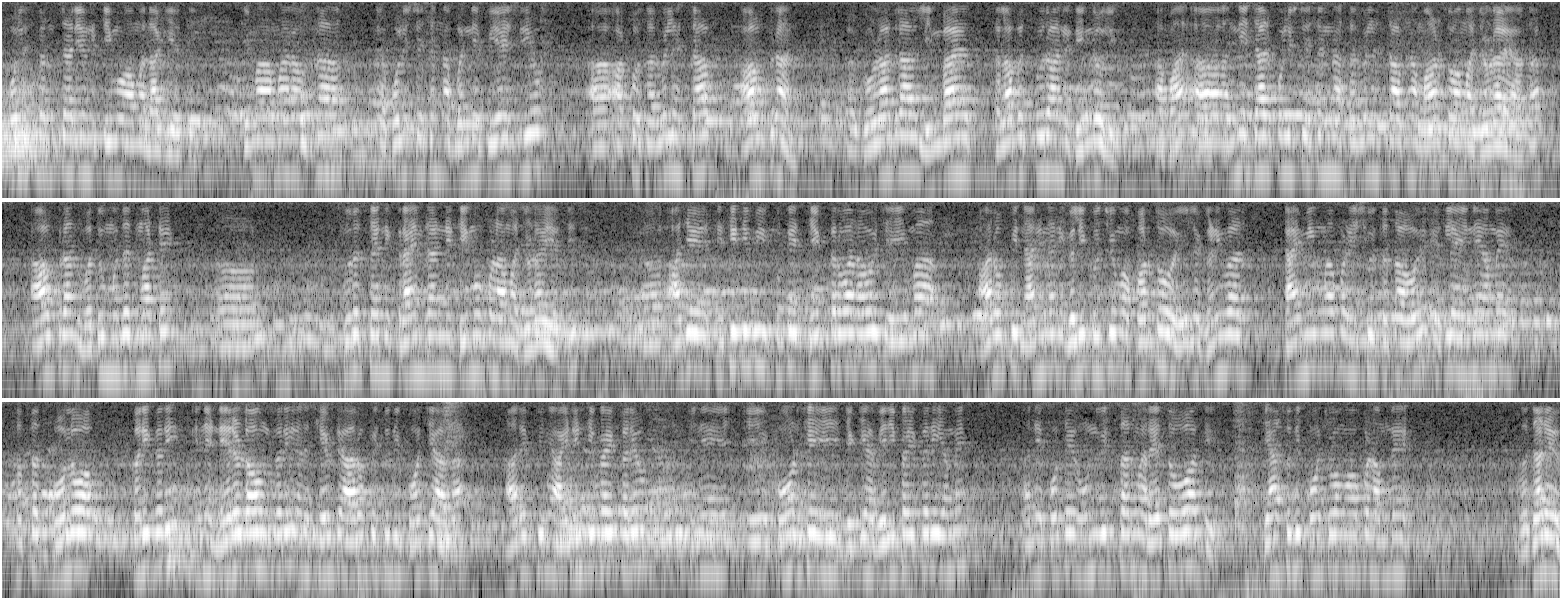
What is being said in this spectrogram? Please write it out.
પોલીસ કર્મચારીઓની ટીમો આમાં લાગી હતી. જેમાં અમારા ઉધના પોલીસ સ્ટેશનના બંને પીઆઈસીઓ આખો સર્વેલન્સ સ્ટાફ આ ઉપરાંત ઘોડાદરા લિંબાયત, સલાબતપુરા અને ડિંડોલી આ અન્ય ચાર પોલીસ સ્ટેશનના સર્વેલન્સ સ્ટાફના માણસો આમાં જોડાયા હતા. આ ઉપરાંત વધુ મદદ માટે સુરત શહેરની ક્રાઇમ બ્રાન્ચની ટીમો પણ આમાં જોડાઈ હતી. આજે સીસીટીવી ફૂટેજ ચેક કરવાના હોય છે, એમાં આરોપી નાની નાની ગલી કૂચીઓમાં ફરતો હોય એટલે ઘણીવાર ટાઈમિંગમાં પણ ઇસ્યુ થતા હોય, એટલે એને અમે સતત ફોલોઅપ કરી કરી એને નેરો ડાઉન કરી અને છેવટે આરોપી સુધી પહોંચ્યા હતા. આરોપીને આઈડેન્ટિફાઈ કર્યો. એને એ કોણ છે એ જગ્યા વેરીફાઈ કરી અમે અને પોતે ઊન વિસ્તારમાં રહેતો હોવાથી ત્યાં સુધી પહોંચવામાં પણ અમને વધારે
